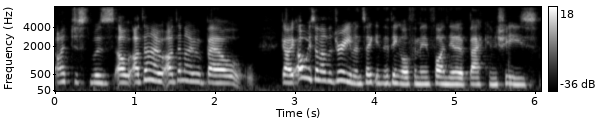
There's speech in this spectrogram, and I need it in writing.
I just was, I, I don't know, I don't know about going, oh, it's another dream and taking the thing off and then finding her back and she's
